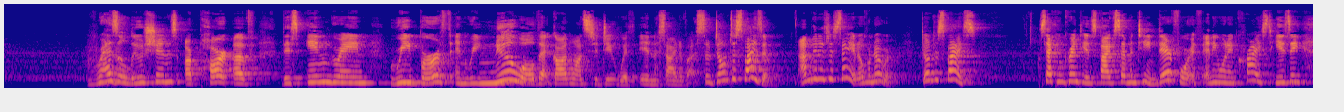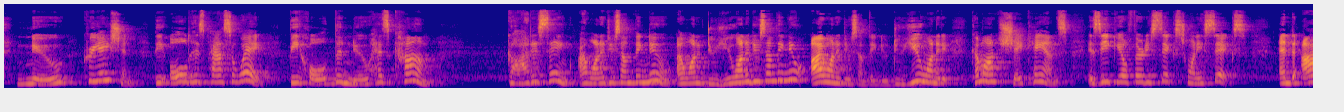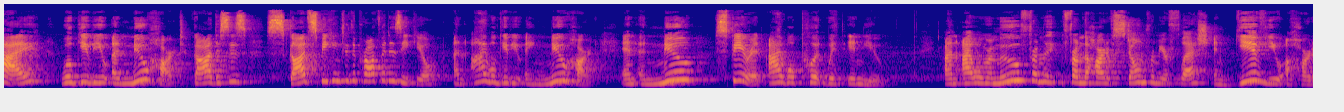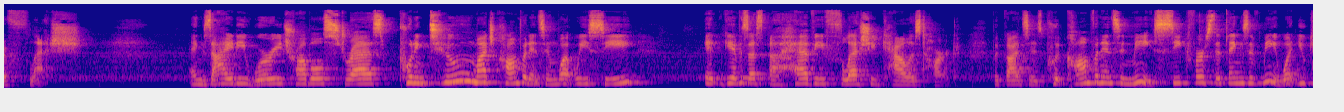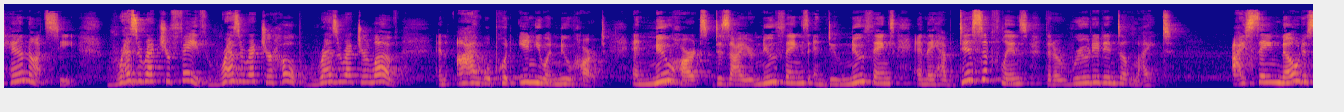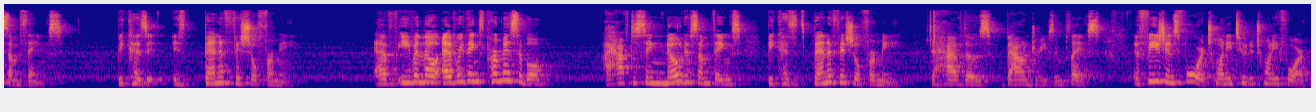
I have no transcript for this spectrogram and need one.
Resolutions are part of this ingrained rebirth and renewal that God wants to do within inside of us. So don't despise them. I'm going to just say it over and over. Don't despise. 2 Corinthians 5:17 Therefore if anyone in Christ he is a new creation the old has passed away behold the new has come. God is saying I want to do something new. I want to do you want to do something new? I want to do something new. Do you want to do Come on shake hands. Ezekiel 36:26 And I will give you a new heart. God this is God speaking through the prophet Ezekiel, and I will give you a new heart and a new spirit I will put within you. And I will remove from the, from the heart of stone from your flesh and give you a heart of flesh. Anxiety, worry, trouble, stress, putting too much confidence in what we see, it gives us a heavy, fleshy, calloused heart. But God says, put confidence in me. Seek first the things of me, what you cannot see. Resurrect your faith, resurrect your hope, resurrect your love, and I will put in you a new heart. And new hearts desire new things and do new things, and they have disciplines that are rooted in delight. I say no to some things because it is beneficial for me. Even though everything's permissible, I have to say no to some things because it's beneficial for me to have those boundaries in place. Ephesians 4 22 to 24.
